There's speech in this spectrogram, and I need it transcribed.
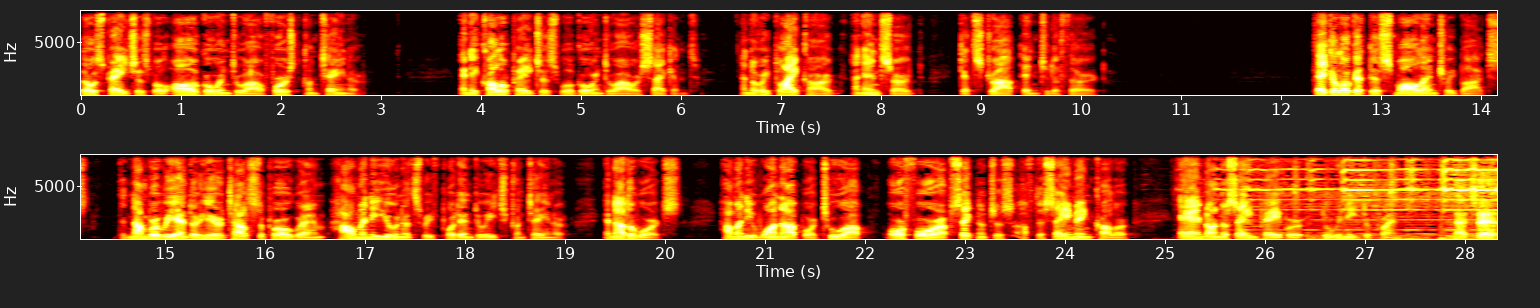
Those pages will all go into our first container. Any color pages will go into our second. And the reply card, an insert, gets dropped into the third. Take a look at this small entry box. The number we enter here tells the program how many units we've put into each container. In other words, how many 1-up or 2-up or 4-up signatures of the same ink color and on the same paper do we need to print. That's it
